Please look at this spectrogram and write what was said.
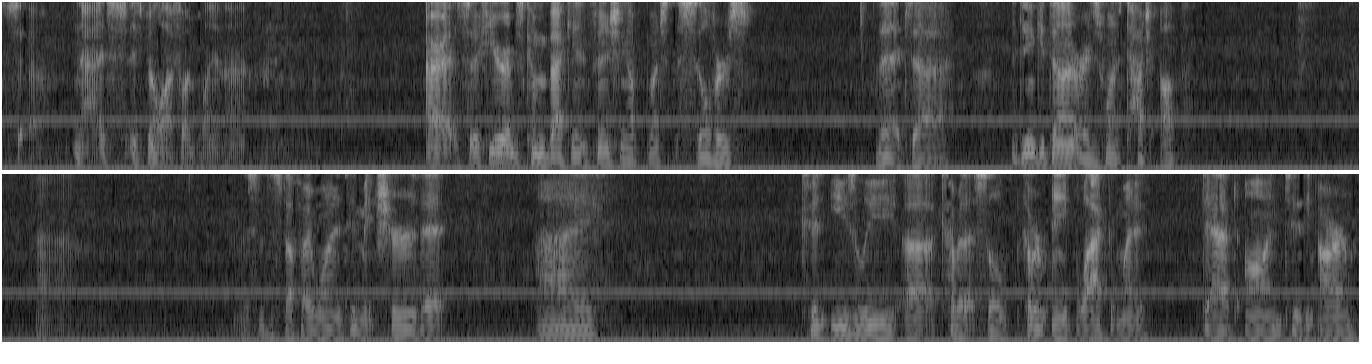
So, nah, it's it's been a lot of fun playing that. Alright, so here I'm just coming back in and finishing up a bunch of the silvers that uh, I didn't get done or I just want to touch up. Uh, this is the stuff I wanted to make sure that I could easily uh, cover that silver, cover any black that might have dabbed onto the arm.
